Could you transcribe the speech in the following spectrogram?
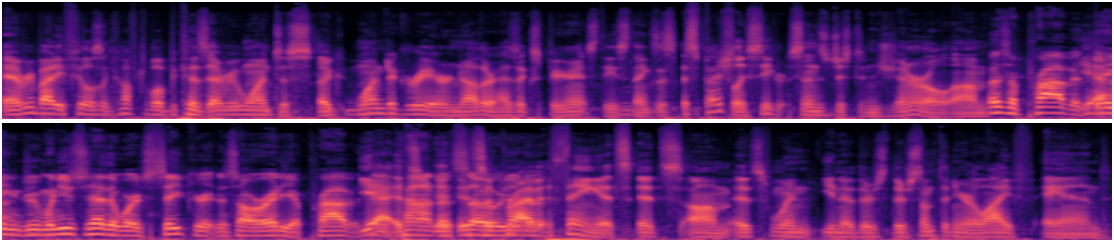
everybody feels uncomfortable because everyone, to s- like, one degree or another, has experienced these things, especially secret sins, just in general. Um, That's a private Yeah. thing, dude. When you say the word secret, it's already a private yeah, thing, it's, kind of. it- it's so, a you know, private thing. It's it's um it's when you know there's there's something in your life, and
